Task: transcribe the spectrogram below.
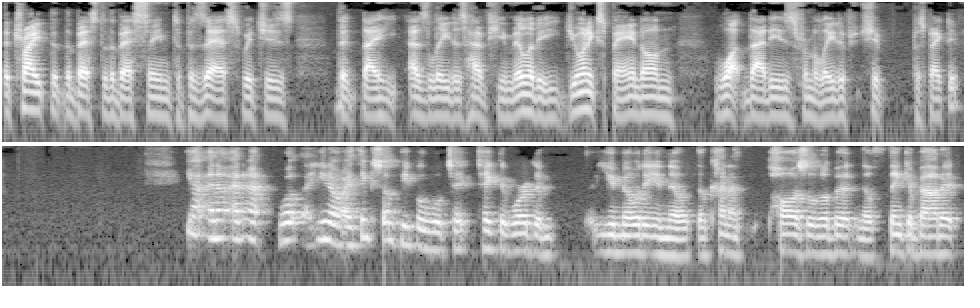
a trait that the best of the best seem to possess, which is that they, as leaders, have humility. Do you want to expand on what that is from a leadership perspective? Yeah, and, and well, you know, I think some people will take take the word humility and they'll they'll kind of pause a little bit and they'll think about it,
